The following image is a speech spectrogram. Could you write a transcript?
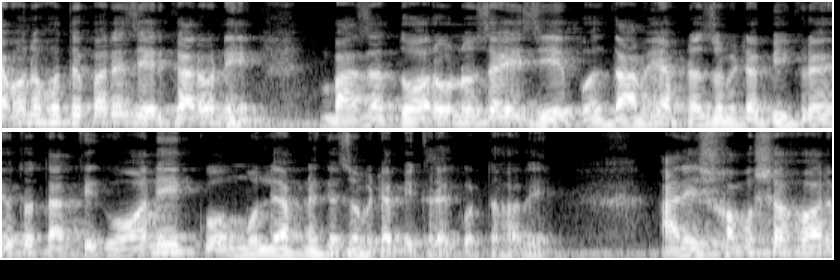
এমনও হতে পারে যে এর কারণে বাজার দর অনুযায়ী যে দামে আপনার জমিটা বিক্রয় হতো, তার থেকে অনেক কম মূল্যে আপনাকে জমিটা বিক্রয় করতে হবে। আর এই সমস্যা হওয়ার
